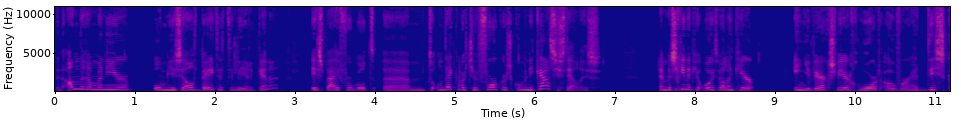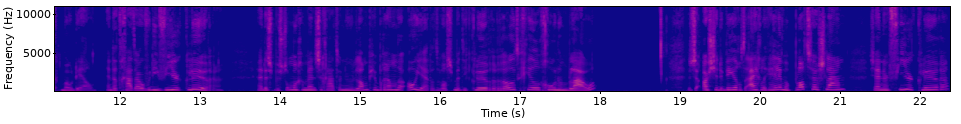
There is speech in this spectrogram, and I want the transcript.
Een andere manier om jezelf beter te leren kennen is bijvoorbeeld um, te ontdekken wat je voorkeurscommunicatiestijl is. En misschien heb je ooit wel een keer in je werksfeer gehoord over het DISC-model. En dat gaat over die vier kleuren. dus bij sommige mensen gaat er nu een lampje branden. Oh ja, dat was met die kleuren rood, geel, groen en blauw. Dus als je de wereld eigenlijk helemaal plat zou slaan, zijn er vier kleuren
